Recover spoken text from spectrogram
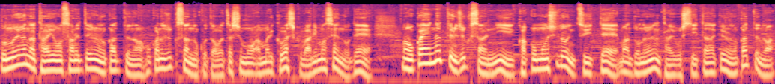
どのような対応をされているのかっていうのは他の塾さんのことは私もあんまり詳しくはありませんので、まあ、お買いになっている塾さんに過去問指導について、まあ、どのような対応をしていただけるのかっていうのは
